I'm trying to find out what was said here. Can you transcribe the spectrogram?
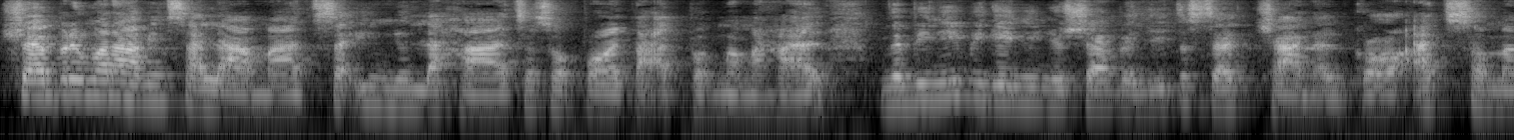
Syempre, maraming salamat sa inyong lahat sa suporta at pagmamahal na binibigay ninyo syempre dito sa channel ko at sa mga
